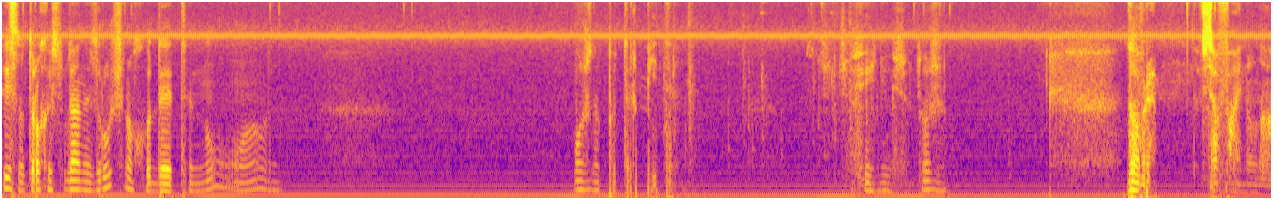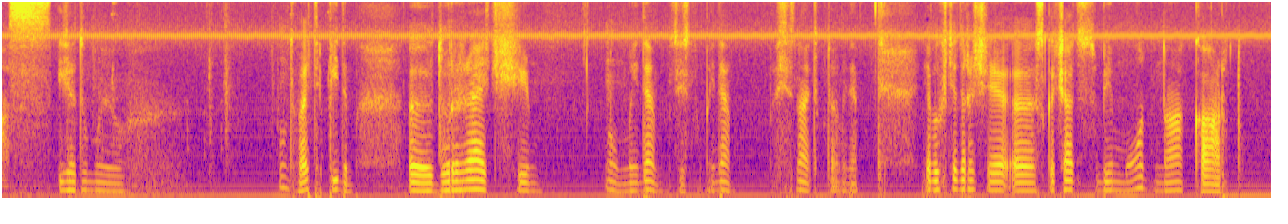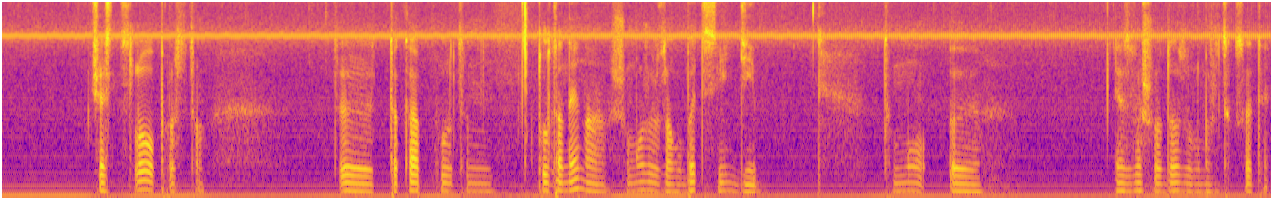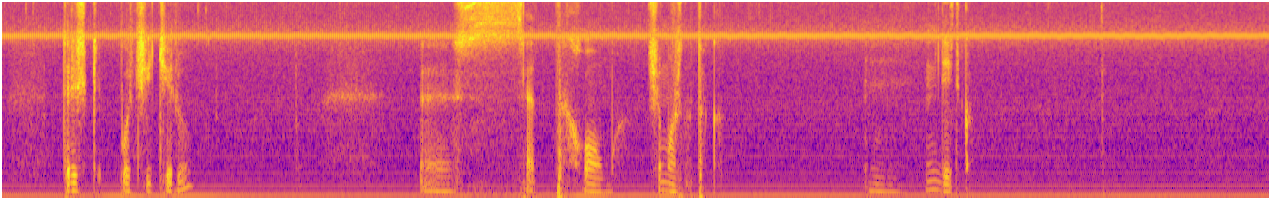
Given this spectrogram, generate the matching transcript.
Звісно, трохи сюди незручно ходити, ну, але... Можна потерпіти. Цю- фігню всю теж. Добре, все файно у нас. Я думаю. Ну, давайте підемо. Е, до речі. Ну, ми йдемо, звісно, ми йдемо. Ви всі знаєте, куди ми йдемо. Я би хотів, до речі, е, скачати собі мод на карту. Чесне слово, просто е, така плутан... плутанина, що можу загубити свій дім. Тому е, я з вашого дозволу, можу так сказати, трішки почитірю. Е, set home. Чи можна так? Дідько.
